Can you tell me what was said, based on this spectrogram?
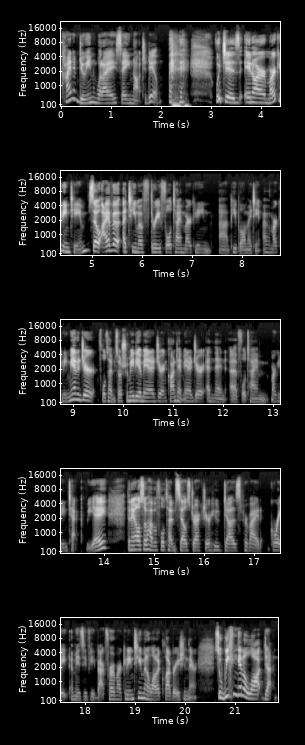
kind of doing what I say not to do, which is in our marketing team. So I have a, a team of three full time marketing uh, people on my team. I have a marketing manager, full time social media manager, and content manager, and then a full time marketing tech VA. Then I also have a full time sales director who does provide great, amazing feedback for our marketing team and a lot of collaboration there. So we can get a lot done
